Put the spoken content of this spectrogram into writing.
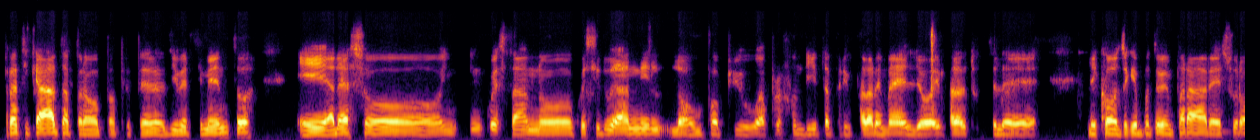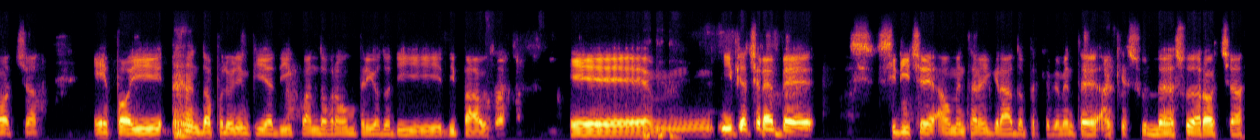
praticata, però proprio per divertimento. E adesso in, in quest'anno, questi due anni, l'ho un po' più approfondita per imparare meglio, imparare tutte le, le cose che potevo imparare su roccia e poi dopo le Olimpiadi quando avrò un periodo di, di pausa. E, um, mi piacerebbe, si dice, aumentare il grado perché ovviamente anche sul, sulla roccia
